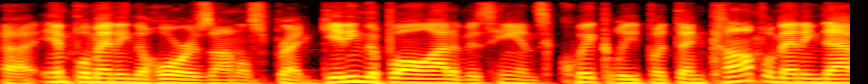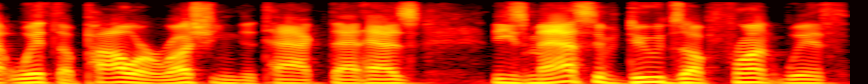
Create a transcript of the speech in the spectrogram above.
uh, implementing the horizontal spread, getting the ball out of his hands quickly, but then complementing that with a power rushing attack that has these massive dudes up front with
